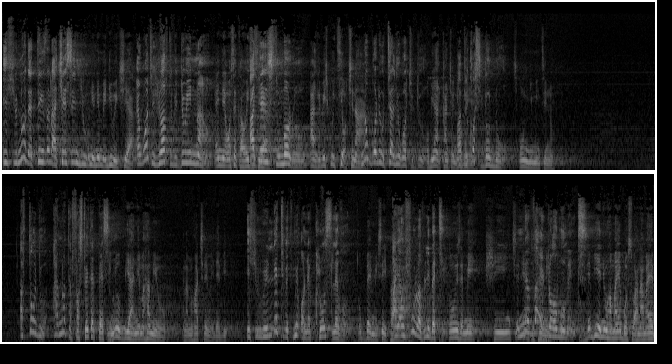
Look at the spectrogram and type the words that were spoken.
if you know the things that are chasing you wone ne madi w'akyi a and what you have to be doing now ɛneɛ wɔ sɛ ka woakyisi against tomorrow a anka bɛkɔ ti ɔkyena a nobody will tell you what to do. obi anka nkyɛ ne but because you don't know. Wonnyim nti no. I've told you i'm not a frustrated person ɛnyɛ obi a nneɛma ha me o ɛna me ho akyerɛ me dabi if you relate with me on a close level wobɛ me sei i am full of liberty. Wohu sɛ me? Hwee nkyerɛ never a dull moment. Da bi ani hɔ mayɛ bɔ so anaa mayɛ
